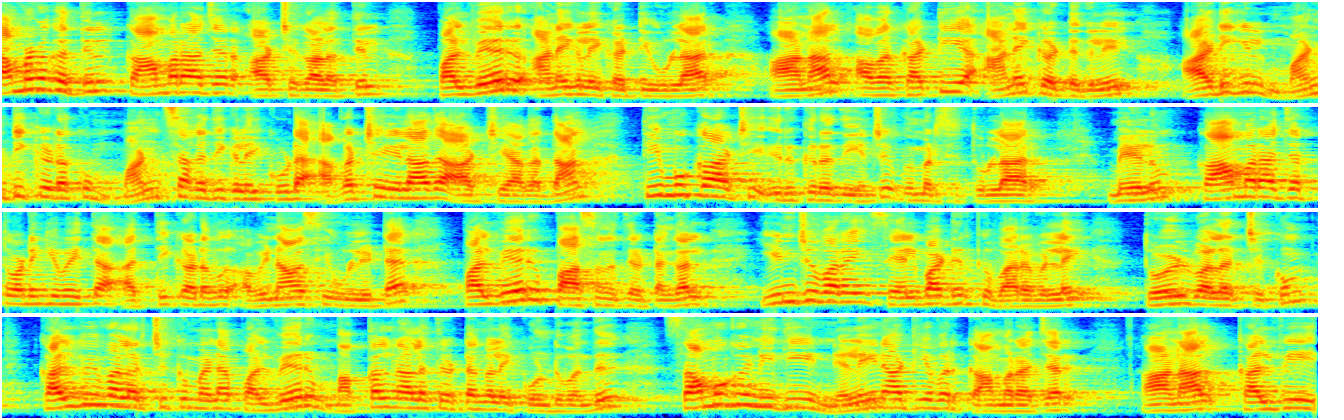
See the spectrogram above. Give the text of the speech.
தமிழகத்தில் காமராஜர் ஆட்சி காலத்தில் பல்வேறு அணைகளை கட்டியுள்ளார். ஆனால் அவர் கட்டிய அணைக்கட்டுகளில் அடியில் மண்டி கிடக்கும் மண் சகதிகளை கூட அகற்ற இயலாத ஆட்சியாகத்தான் திமுக ஆட்சி இருக்கிறது என்று விமர்சித்துள்ளார். மேலும் காமராஜர் தொடங்கி வைத்த அத்திக்கடவு அவினாசி உள்ளிட்ட பல்வேறு பாசன திட்டங்கள் இன்று வரை செயல்பாட்டிற்கு வரவில்லை. தொழில் வளர்ச்சிக்கும் கல்வி வளர்ச்சிக்கும் என பல்வேறு மக்கள் நலத்திட்டங்களை கொண்டு வந்து சமூக நீதியை நிலைநாட்டியவர் காமராஜர். ஆனால் கல்வியை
